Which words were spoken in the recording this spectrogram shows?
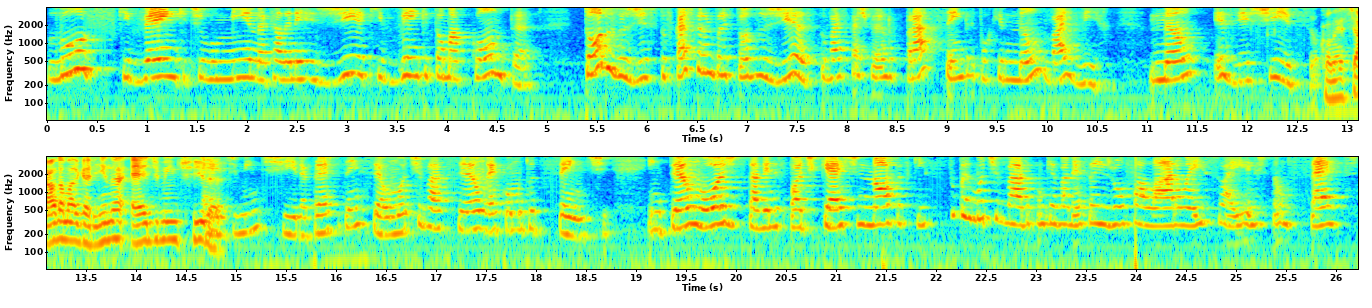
luz que vem, que te ilumina, aquela energia que vem, que toma conta, todos os dias, se tu ficar esperando por isso todos os dias, tu vai ficar esperando pra sempre, porque não vai vir. Não existe isso. Comercial da margarina é de mentira. É de mentira. Presta atenção. Motivação é como tu te sente. Então, hoje tu tá vendo esse podcast, nossa, fiquei super motivada com o que a Vanessa e o João falaram. É isso aí, eles estão certos.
